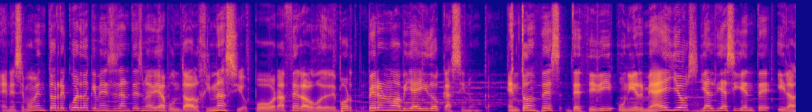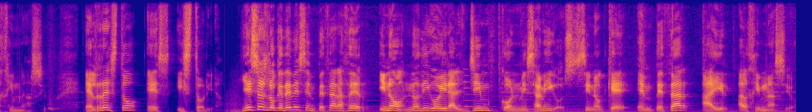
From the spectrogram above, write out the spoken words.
en ese momento recuerdo que meses antes me había apuntado al gimnasio por hacer algo de deporte, pero no había ido casi nunca. Entonces decidí unirme a ellos y al día siguiente ir al gimnasio. El resto es historia. Y eso es lo que debes empezar a hacer. Y no, no digo ir al gym con mis amigos, sino que empezar a ir al gimnasio.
